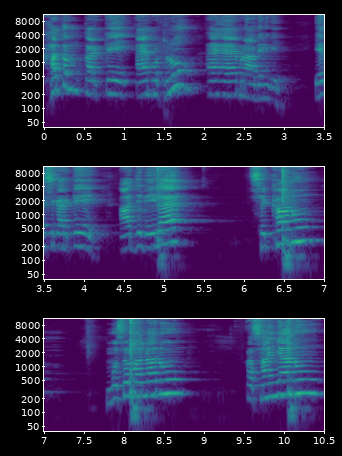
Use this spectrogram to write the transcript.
ਖਤਮ ਕਰਕੇ ਐ ਮੁੱਠ ਨੂੰ ਐ ਐ ਬਣਾ ਦੇਣਗੇ। ਇਸ ਕਰਕੇ ਅੱਜ ਵੇਲਾ ਸਿੱਖਾਂ ਨੂੰ, ਮੁਸਲਮਾਨਾਂ ਨੂੰ ਅਸਾਈਆਂ ਨੂੰ,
